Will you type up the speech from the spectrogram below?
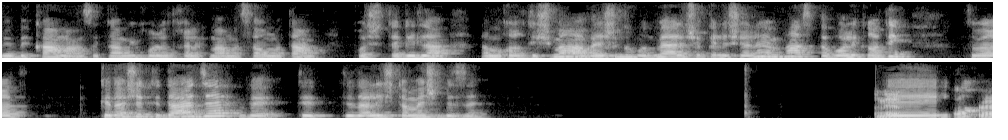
ובכמה, זה גם יכול להיות חלק מהמשא ומתן. יכול שתגיד למוכר, תשמע, אבל יש לי גם עוד 100 אלף שקל לשלם, אז תבוא לקראתי. זאת אומרת, כדאי שתדע את זה ותדע להשתמש בזה. אה, אוקיי.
